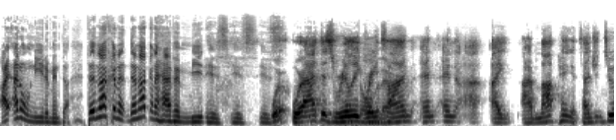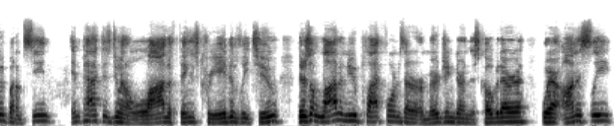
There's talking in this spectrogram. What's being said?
I, I don't need him in. They're not gonna. They're not gonna have him meet his his his. we're, we're at this really great time, and and I, I I'm not paying attention to it, but I'm seeing Impact is doing a lot of things creatively too. There's a lot of new platforms that are emerging during this COVID era. Where honestly,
